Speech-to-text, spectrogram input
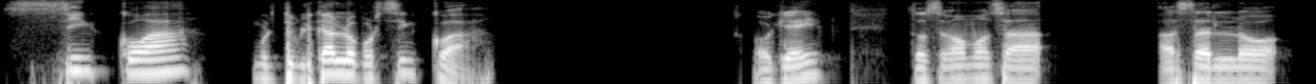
5A, multiplicarlo por 5A. ¿Ok? Entonces vamos a hacerlo.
